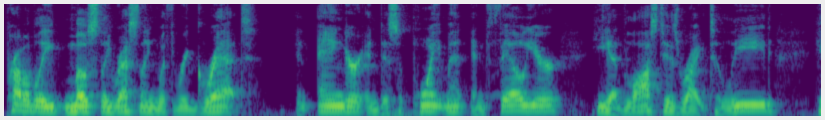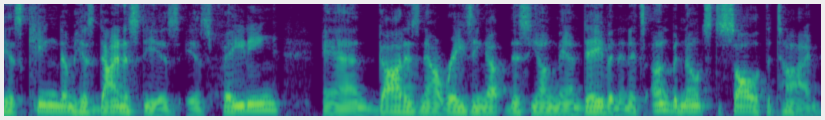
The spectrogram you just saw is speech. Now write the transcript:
probably mostly wrestling with regret and anger and disappointment and failure. He had lost his right to lead. His kingdom, his dynasty is, is fading. And God is now raising up this young man, David. And it's unbeknownst to Saul at the time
